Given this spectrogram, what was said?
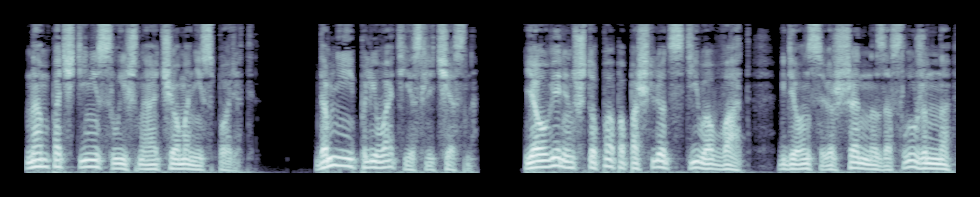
нам почти не слышно, о чем они спорят. Да мне и плевать, если честно. Я уверен, что папа пошлет Стива в ад, где он совершенно заслуженно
